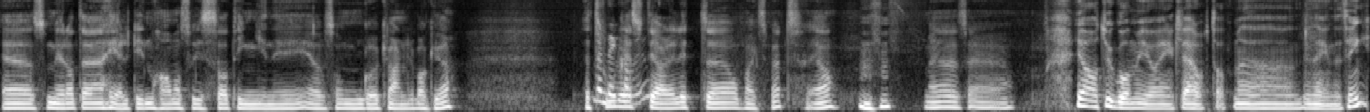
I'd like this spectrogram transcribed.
Eh, som gjør at jeg hele tiden har massevis av ting inni eh, som går og kverner i bakhuet. Jeg Men tror det det, stjeler litt uh, oppmerksomhet. Ja. Mhm. Men, så, ja. Ja, at du går mye og egentlig er opptatt med dine egne ting.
